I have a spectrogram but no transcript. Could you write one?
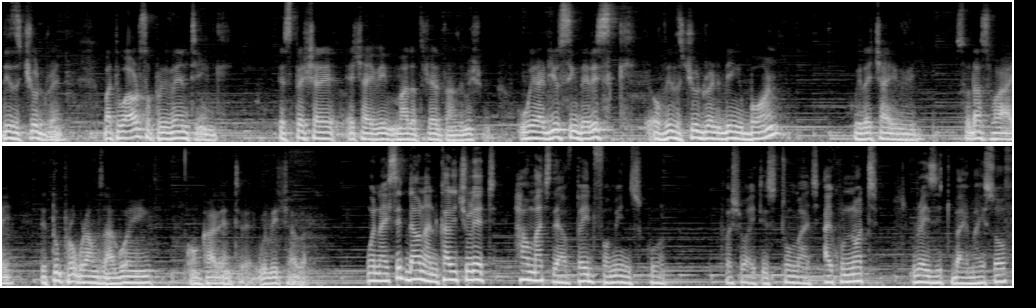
these children, but we are also preventing, especially HIV mother-to-child transmission. We are reducing the risk of these children being born with HIV. So that's why the two programs are going concurrently with each other. When I sit down and calculate how much they have paid for me in school, for sure it is too much. I could not raise it by myself.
